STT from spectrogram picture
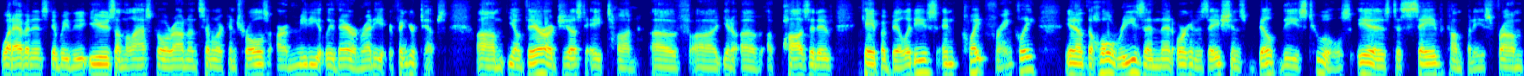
what evidence did we use on the last go around on similar controls are immediately there and ready at your fingertips. Um, you know, there are just a ton of, uh, you know, of, of positive capabilities. And quite frankly, you know, the whole reason that organizations built these tools is to save companies from,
